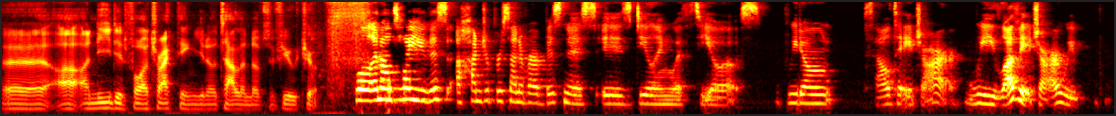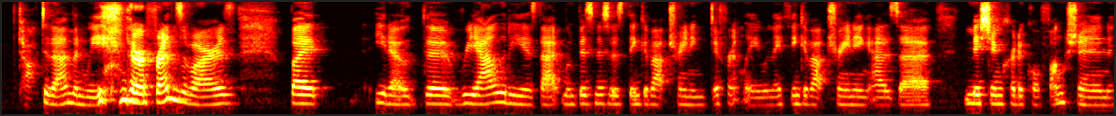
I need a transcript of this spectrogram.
uh, are, needed for attracting you know talent of the future. Well and i'll tell you this 100% of our business is dealing with coos we don't sell to hr we love hr we talk to them and we they're friends of ours. But you know the reality is that when businesses think about training differently when they think about training as a mission critical function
